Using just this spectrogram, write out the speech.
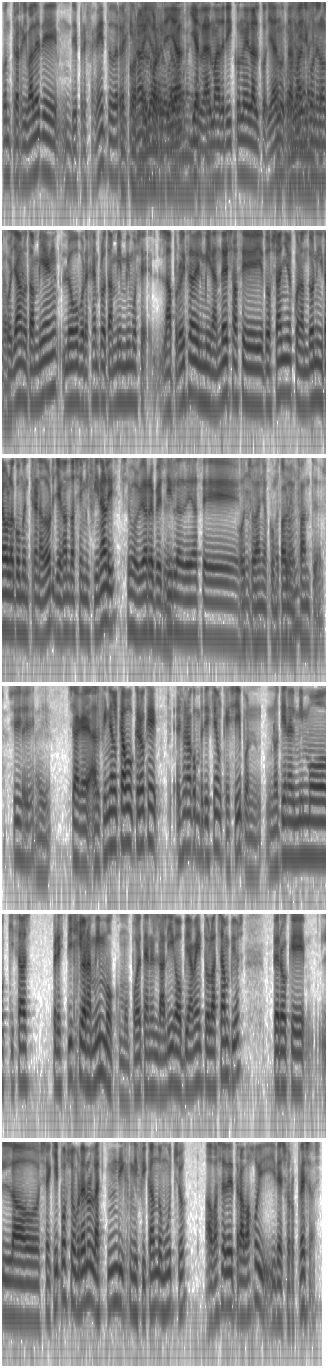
contra rivales de, de preferente, de regional. y el Real Madrid con el Alcoyano también. Madrid con el Alcoyano también. Luego, por ejemplo, también vimos eh, la proeza del Mirandés hace dos años con Andoni Raola como entrenador, llegando a semifinales. Se volvió a repetir la de hace... Ocho años con Pablo Infante. Sí, sí. O sea que al fin y al cabo creo que es una competición que sí, pues no tiene el mismo quizás prestigio ahora mismo como puede tener la Liga obviamente o la Champions, pero que los equipos obreros la están dignificando mucho a base de trabajo y, de sorpresas.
